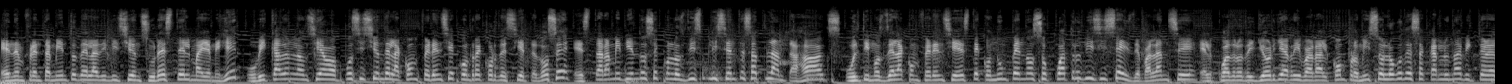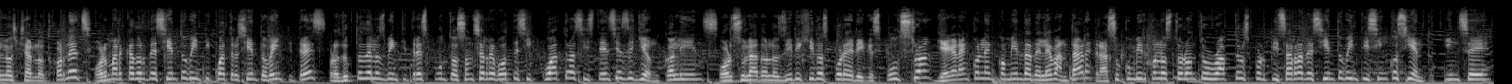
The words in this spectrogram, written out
En enfrentamiento de la división sureste, el Miami Heat, ubicado en la onceava posición de la conferencia con récord de 7-12, estará midiéndose con los displicentes Atlanta Hawks, últimos de la conferencia este con un penoso 4-16 de balance. El cuadro de Georgia arribará al compromiso luego de sacarle una victoria a los Charlotte Hornets por marcador de 124-123, producto de los 23 puntos, 11 rebotes y 4 asistencias de John Collins. Por su lado, los dirigidos por Eric Spolstra llegarán con la encomienda de levantar tras sucumbir con los Toronto Raptors por pizarra de 125-115.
